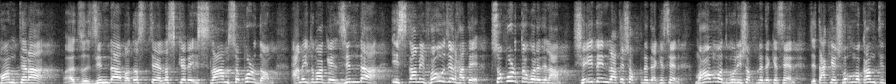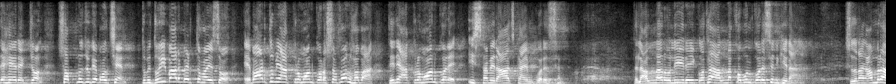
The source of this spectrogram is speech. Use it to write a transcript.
মন তেরা জিন্দা বদস্তে লস্করে ইসলাম সপুরদম। আমি তোমাকে জিন্দা ইসলামী ফৌজের হাতে সপুর্দ করে দিলাম। সেই দিন রাতে স্বপ্নে দেখেছেন, মোহাম্মদ গুরি স্বপ্নে দেখেছেন যে তাকে সৌম্যকান্তি দেহের একজন স্বপ্নযুগে বলছেন, তুমি দুইবার ব্যর্থ হয়েছ, এবার তুমি আক্রমণ করো, সফল হবা। তিনি আক্রমণ করে ইসলামী রাজ কায়েম করেছেন। তাহলে আল্লাহর অলির এই কথা আল্লাহ কবুল করেছেন কিনা? সুতরাং আমরা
